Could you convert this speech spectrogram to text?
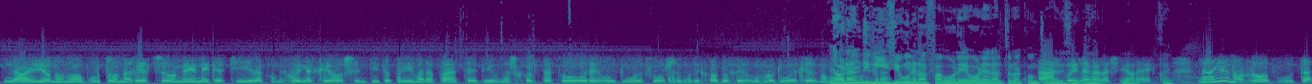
No, io non ho avuto una reazione negativa come quella che ho sentito prima da parte di un ascoltatore o due, forse non ricordo se uno o due che erano No, erano divisi, uno era favorevole e l'altro era contrario. Ah, quella era la signora Ecco. Sì. No, io non l'ho avuta.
